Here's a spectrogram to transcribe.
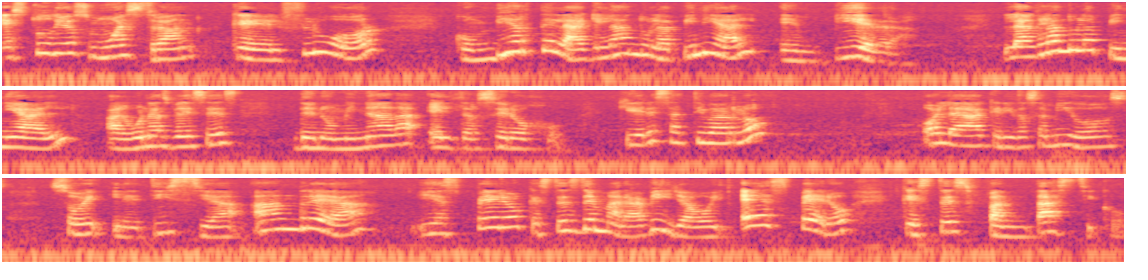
Estudios muestran que el flúor convierte la glándula pineal en piedra. La glándula pineal, algunas veces denominada el tercer ojo. ¿Quieres activarlo? Hola, queridos amigos. Soy Leticia Andrea y espero que estés de maravilla hoy. Espero que estés fantástico.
